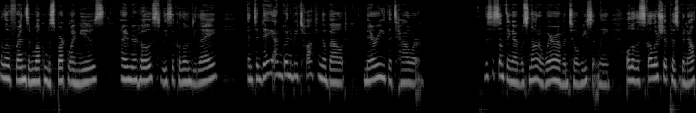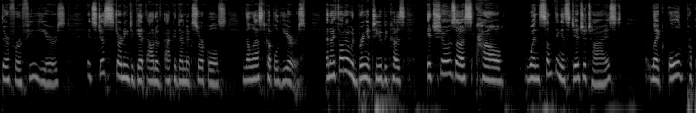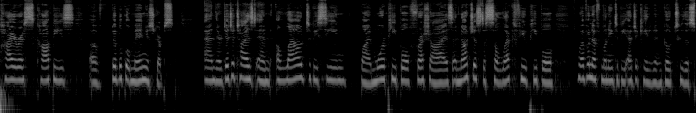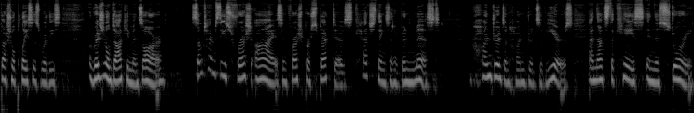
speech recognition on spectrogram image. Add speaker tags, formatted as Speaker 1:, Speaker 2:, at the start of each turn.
Speaker 1: Hello, friends, and welcome to Spark My Muse. I am your host, Lisa Colon Delay, and today I'm going to be talking about Mary the Tower. This is something I was not aware of until recently. Although the scholarship has been out there for a few years, it's just starting to get out of academic circles in the last couple years. And I thought I would bring it to you because it shows us how when something is digitized, like old papyrus copies of biblical manuscripts, and they're digitized and allowed to be seen by more people, fresh eyes, and not just a select few people who have enough money to be educated and go to the special places where these original documents are. Sometimes these fresh eyes and fresh perspectives catch things that have been missed for hundreds and hundreds of years, and that's the case in this story.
